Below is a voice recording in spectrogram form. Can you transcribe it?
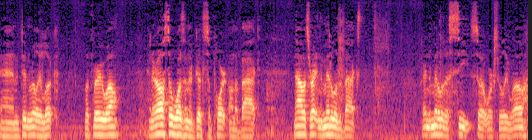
and it didn't really look look very well. And it also wasn't a good support on the back. Now it's right in the middle of the back, right in the middle of the seat, so it works really well.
